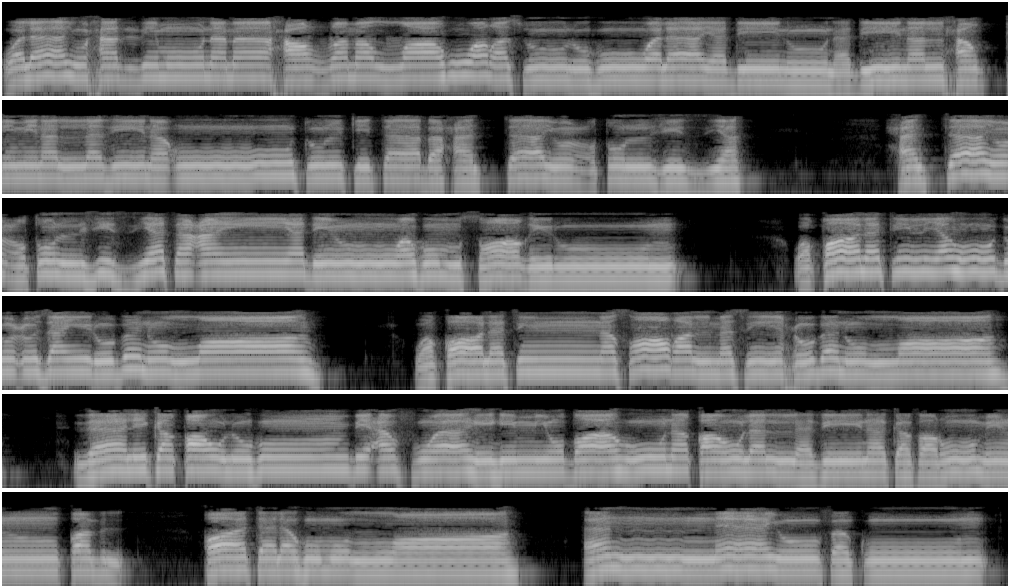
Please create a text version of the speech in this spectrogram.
ولا يحرمون ما حرم الله ورسوله ولا يدينون دين الحق من الذين أوتوا الكتاب حتى يعطوا الجزية حتى يعطوا الجزية عن يد وهم صاغرون وقالت اليهود عزير بن الله وقالت النصارى المسيح بن الله. ذلك قولهم بأفواههم يضاهون قول الذين كفروا من قبل. قاتلهم الله. أنا يوفكون.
